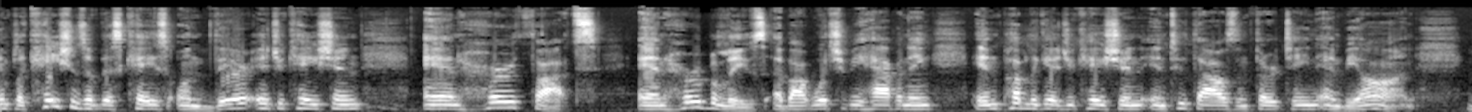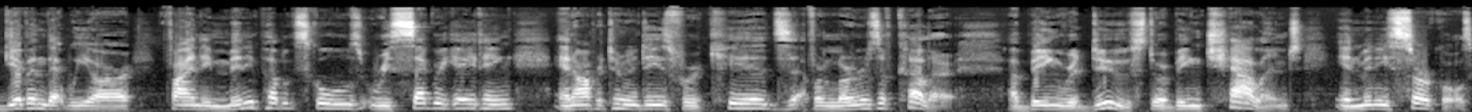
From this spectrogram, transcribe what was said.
implications of this case on their education, and her thoughts and her beliefs about what should be happening in public education in 2013 and beyond, given that we are finding many public schools resegregating and opportunities for kids, for learners of color, uh, being reduced or being challenged in many circles.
